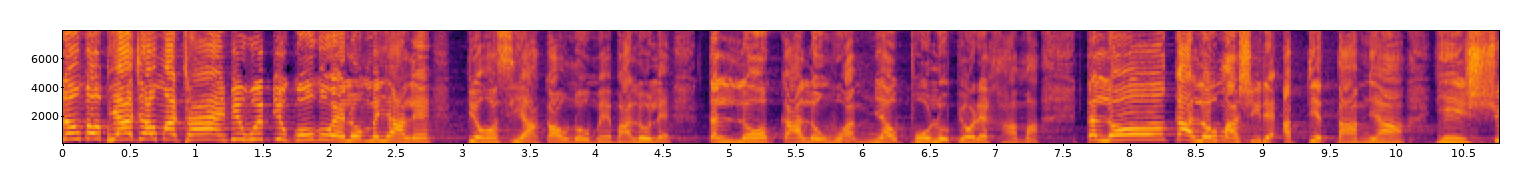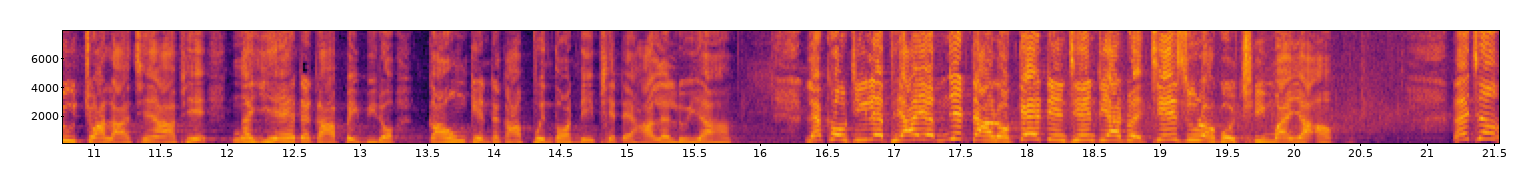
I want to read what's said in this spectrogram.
လုံးပေါက်ဘုရားကျောင်းမှာထိုင်ပြီးဝိပုကိုးကိုယ်လို့မရလဲပျော်စရာကောင်းတော့မယ်ဘာလို့လဲတလောကလုံးဝမ်းမြောက်ဖို့လို့ပြောတဲ့ခါမှာတလောကလုံးမှာရှိတဲ့အပြစ်သားများယေရှုကြွလာခြင်းအဖြစ်ငရဲတကားပိတ်ပြီးတော့ကောင်းကင်တကားပွင့်တော်နေ့ဖြစ်တယ်ဟာလေလုယာလက်ခုပ်တီးလက်ဘုရားရဲ့မြစ်တာတော်ကဲတင်ခြင်းတရားအတွက်ယေရှုတော်ကိုချီးမွမ်းရအောင်ဒါကြောင့်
